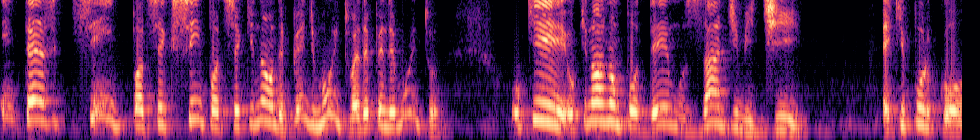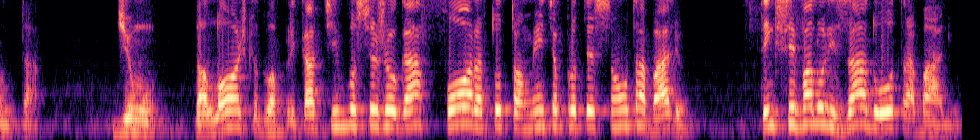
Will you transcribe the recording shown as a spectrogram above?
Em tese, sim, pode ser que sim, pode ser que não, depende muito, vai depender muito. O que, o que nós não podemos admitir é que, por conta de um, da lógica do aplicativo, você jogar fora totalmente a proteção ao trabalho. Tem que ser valorizado o trabalho.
